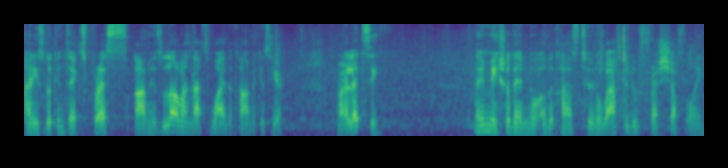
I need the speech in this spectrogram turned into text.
and he's looking to express um, his love and that's why the karmic is here. All right let's see. Let me make sure there are no other cards turn over i have to do fresh shuffling.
